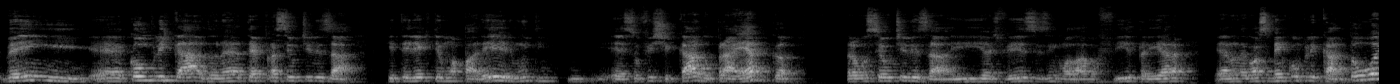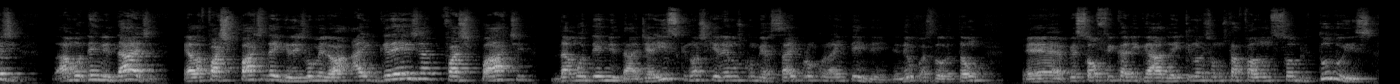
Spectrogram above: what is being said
bem é, complicado, né? Até para se utilizar. Que teria que ter um aparelho muito é, sofisticado para a época para você utilizar. E às vezes enrolava fita e era, era um negócio bem complicado. Então hoje a modernidade ela faz parte da igreja, ou melhor, a igreja faz parte da modernidade. É isso que nós queremos conversar e procurar entender, entendeu, pastor? Então, é, pessoal, fica ligado aí que nós vamos estar falando sobre tudo isso.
